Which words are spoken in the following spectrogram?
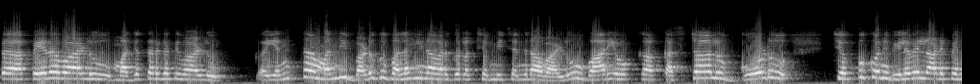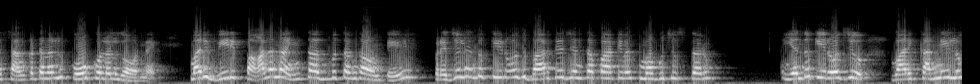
పే- పేదవాళ్ళు మధ్యతరగతి వాళ్ళు ఎంత మంది బడుగు బలహీన వర్గాలకు చెంది చెందిన వాళ్ళు వారి యొక్క కష్టాలు గోడు చెప్పుకొని విలవిల్లాడిపోయిన సంఘటనలు కోకొలలుగా ఉన్నాయి. మరి వీరి పాలన ఇంత అద్భుతంగా ఉంటే ప్రజలు ఎందుకు ఈ రోజు భారతీయ జనతా పార్టీ వైపు మగ్గు చూస్తారు? ఎందుకు ఈ రోజు వారి కన్నీళ్ళు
